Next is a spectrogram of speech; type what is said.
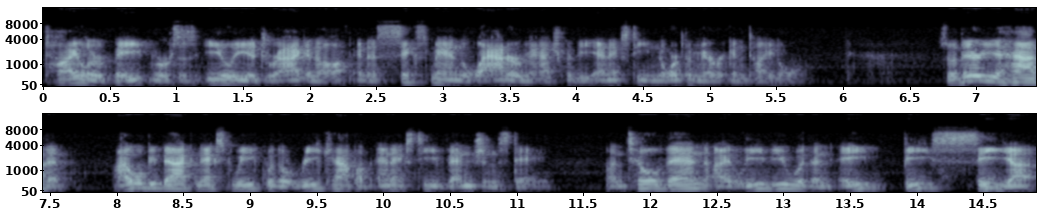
Tyler Bate versus Ilya Dragunov in a six man ladder match for the NXT North American title. So there you have it. I will be back next week with a recap of NXT Vengeance Day. Until then, I leave you with an A B C ya.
